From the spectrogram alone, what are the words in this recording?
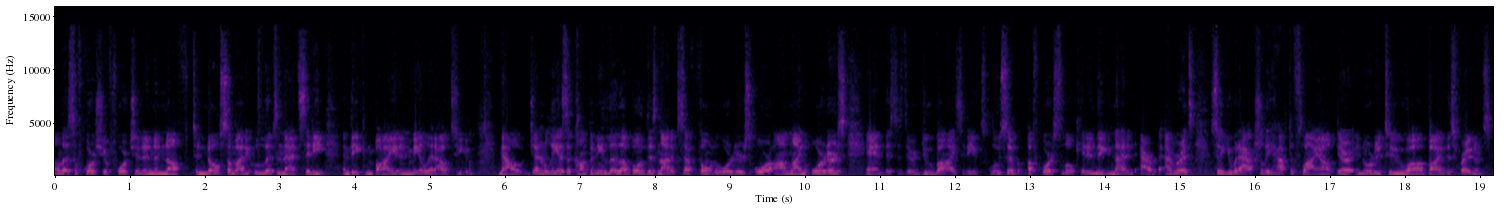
unless of course you're fortunate enough to know somebody who lives in that city and they can buy it and mail it out to you. Now, generally as a company, Labo does not accept phone orders or online orders and this is their Dubai city exclusive of course located in the United Arab Emirates so you would actually have to fly out there in order to uh, buy this fragrance.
